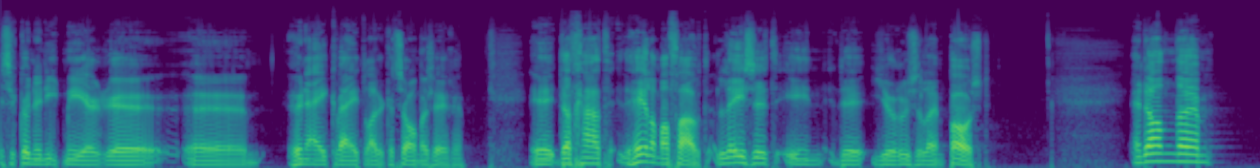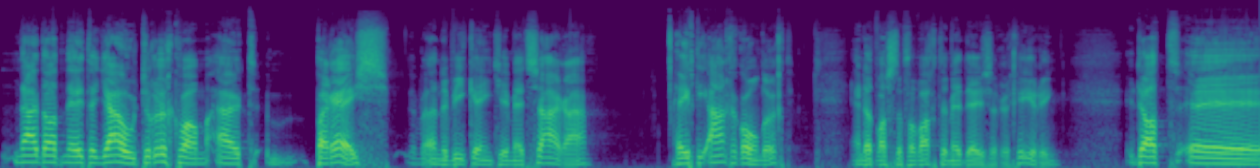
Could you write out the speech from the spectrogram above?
ze kunnen niet meer hun ei kwijt, laat ik het zo maar zeggen. Eh, dat gaat helemaal fout. Lees het in de Jeruzalem Post. En dan, eh, nadat Netanyahu terugkwam uit Parijs, aan een weekendje met Sarah, heeft hij aangekondigd, en dat was te verwachten met deze regering, dat eh,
